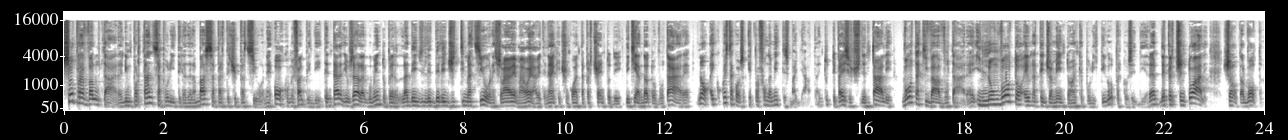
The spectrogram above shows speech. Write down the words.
sopravvalutare l'importanza politica della bassa partecipazione o come fa il PD tentare di usare l'argomento per la de- delegittimazione insomma vabbè, ma voi avete neanche il 50% di, di, chi è andato a votare no ecco questa cosa è profondamente sbagliata. In tutti i paesi occidentali vota chi va a votare il non voto è un atteggiamento anche politico per così dire le percentuali sono talvolta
